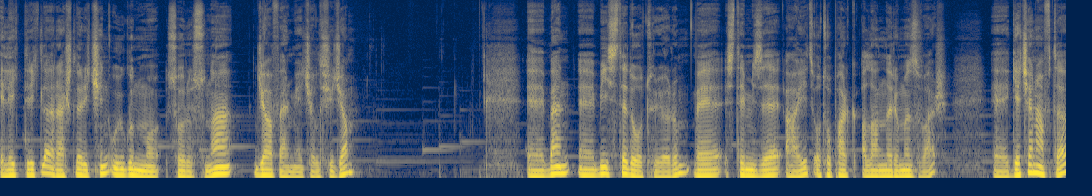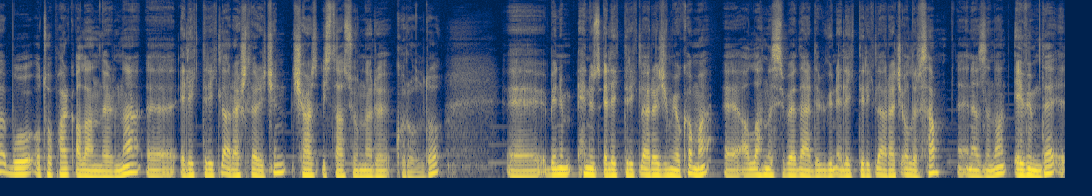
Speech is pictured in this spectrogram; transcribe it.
elektrikli araçlar için uygun mu sorusuna cevap vermeye çalışacağım. Ee, ben e, bir sitede oturuyorum ve sitemize ait otopark alanlarımız var. Ee, geçen hafta bu otopark alanlarına e, elektrikli araçlar için şarj istasyonları kuruldu. Ee, benim henüz elektrikli aracım yok ama e, Allah nasip eder de bir gün elektrikli araç alırsam en azından evimde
